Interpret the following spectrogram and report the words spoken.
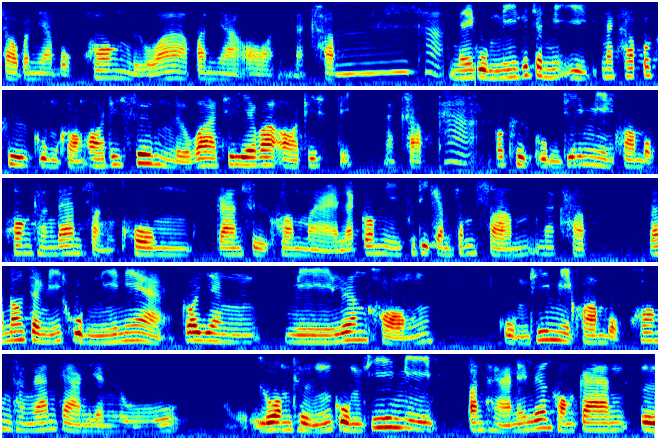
ชาวปัญญาบกพร่องหรือว่าปัญญาอ่อนนะครับ ในกลุ่มนี้ก็จะมีอีกนะครับ ก็คือกลุ่มของออทิซึมหรือว่าที่เรียกว่าออทิสติก นะครับ ก็คือกลุ่มที่มีความบกพร่องทางด้านสังคม การสื่อความหมาย และก็มีพฤติกรรมซ้ำๆนะครับ และนอกจากนี้กลุ่มนี้เนี่ยก็ยังมีเรื่องของกลุ่มที่มีความบกพร่องทางด้านการเรียนรู้ รวมถึงกลุ่มที่มีปัญหาในเรื่องของการอึ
